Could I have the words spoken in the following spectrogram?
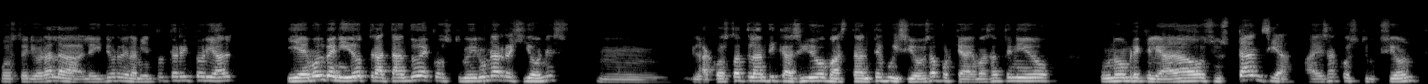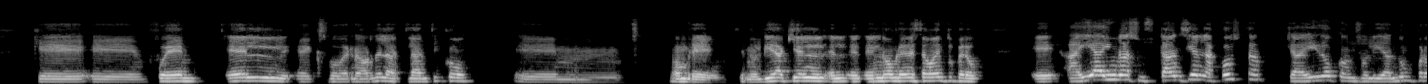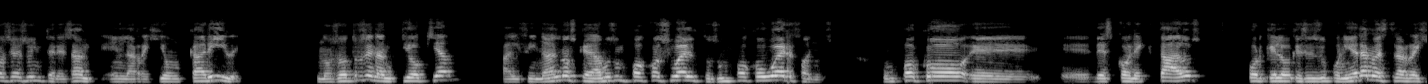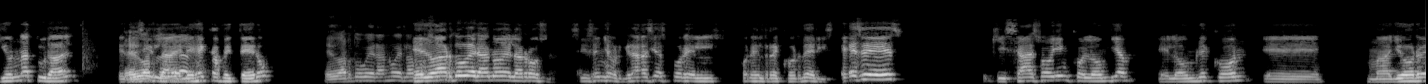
posterior a la ley de ordenamiento territorial, y hemos venido tratando de construir unas regiones, mmm, la costa atlántica ha sido bastante juiciosa porque además ha tenido un hombre que le ha dado sustancia a esa construcción, que eh, fue el exgobernador del Atlántico, em, hombre, se me olvida aquí el, nombre en este momento, pero eh, ahí hay una sustancia en la costa que ha ido consolidando un proceso interesante en la región Caribe. Nosotros en Antioquia al final nos quedamos un poco sueltos, un poco huérfanos, un poco eh, desconectados, porque lo que se suponía era nuestra región natural, es decir, la del eje cafetero. Eduardo Verano de la Rosa. Eduardo Verano de la Rosa. Sí, señor. Gracias por el, por el recorderis. Ese es, quizás hoy en Colombia, el hombre con eh, mayor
